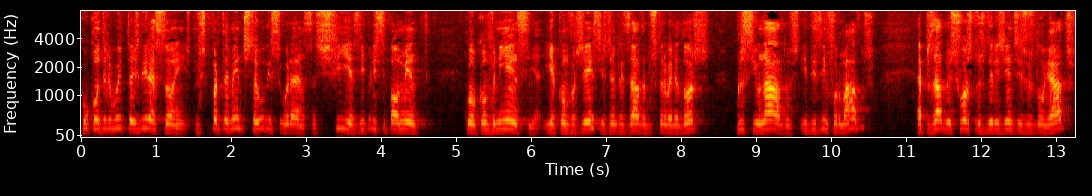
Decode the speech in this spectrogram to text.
com o contributo das direções, dos departamentos de saúde e segurança, FIAs e principalmente com a conveniência e a convergência generalizada dos trabalhadores, pressionados e desinformados, apesar do esforço dos dirigentes e dos delegados,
